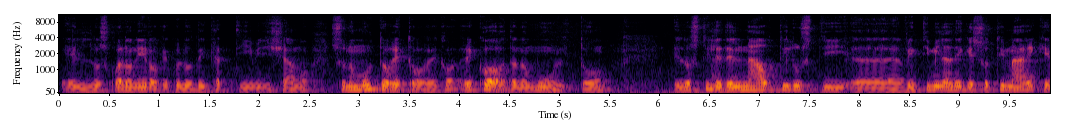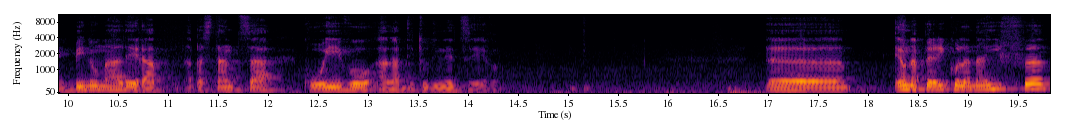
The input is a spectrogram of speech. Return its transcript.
e, lo squalo nero che è quello dei cattivi, diciamo, sono molto retro, ricordano molto lo stile del Nautilus di eh, 20.000 leghe sotto i mari che bene o male era abbastanza coevo a latitudine zero. Eh, è una pericola naif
